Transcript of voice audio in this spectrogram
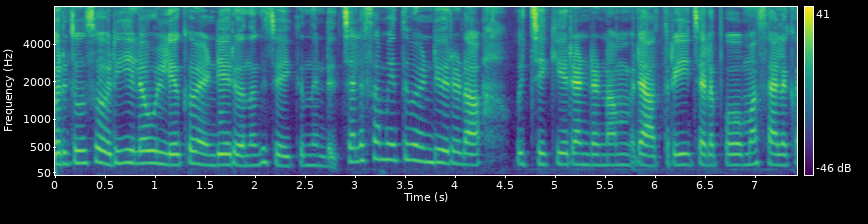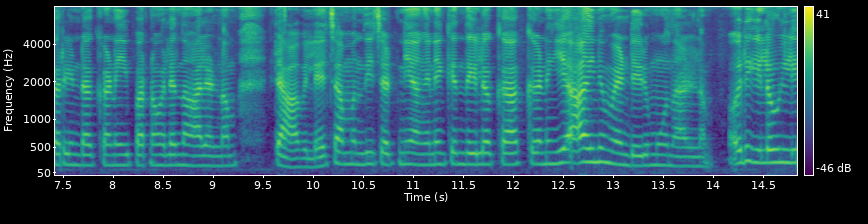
ഒരു ദിവസം ഒരു കിലോ ഉള്ളിയൊക്കെ വേണ്ടി വരുമോ എന്നൊക്കെ ചോദിക്കുന്നുണ്ട് ചില സമയത്ത് വേണ്ടി വരുടാ ഉച്ചയ്ക്ക് രണ്ടെണ്ണം രാത്രി ചിലപ്പോൾ മസാലക്കറി ഉണ്ടാക്കുകയാണെങ്കിൽ ഈ പറഞ്ഞ പോലെ നാലെണ്ണം. രാവിലെ ചമ്മന്തി ചട്നി അങ്ങനെയൊക്കെ എന്തെങ്കിലുമൊക്കെ ആക്കുകയാണെങ്കിൽ അതിനും വേണ്ടി വരും മൂന്നാലെണ്ണം. ഒരു കിലോ ഉള്ളി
